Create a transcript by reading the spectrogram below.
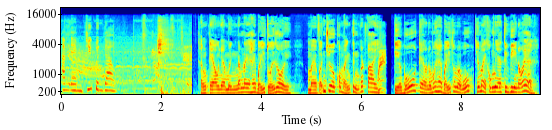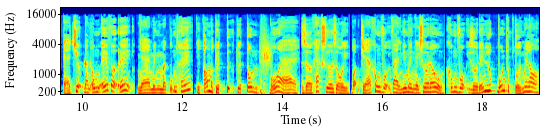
anh em chiến binh gao thằng Tèo nhà mình năm nay 27 tuổi rồi mà vẫn chưa có mảnh tình vắt vai. Kìa bố, Tèo nó mới 27 thôi mà bố. Thế mày không nghe tivi nói à? Kẻ triệu đàn ông ế vợ đấy. Nhà mình mà cũng thế thì có mà tuyệt tự tuyệt tôn. Bố à, giờ khác xưa rồi, bọn trẻ không vội vàng như mình ngày xưa đâu. Không vội rồi đến lúc 40 tuổi mới lo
